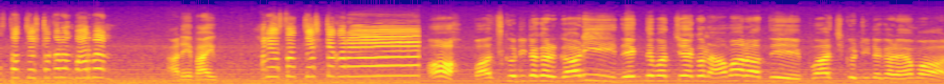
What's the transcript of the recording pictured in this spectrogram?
ওস্তাদ চেষ্টা করেন পারবেন আরে ভাই। আরে ওস্তাদ চেষ্টা করেন। আহ পাঁচ কোটি টাকার গাড়ি দেখতে পাচ্ছ এখন আমার হাতে। পাঁচ কোটি টাকার আমার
